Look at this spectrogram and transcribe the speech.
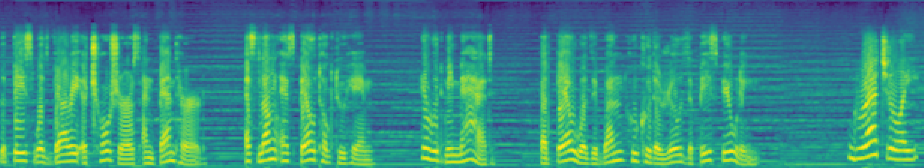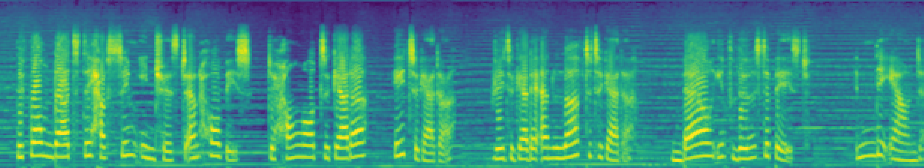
the beast was very atrocious and bantered. As long as Belle talked to him, he would be mad. But Belle was the one who could arouse the beast's feeling. Gradually, they found that they have same interests and hobbies. They hung out together, ate together, read together, and loved together. Belle influenced the beast. In the end,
